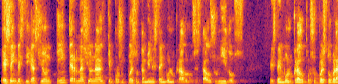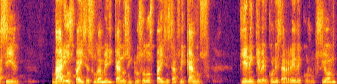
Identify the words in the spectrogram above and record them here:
Esa investigación internacional, que por supuesto también está involucrado los Estados Unidos, está involucrado, por supuesto, Brasil, varios países sudamericanos, incluso dos países africanos, tienen que ver con esa red de corrupción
